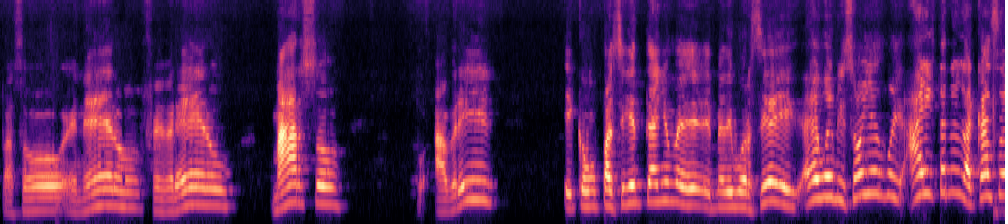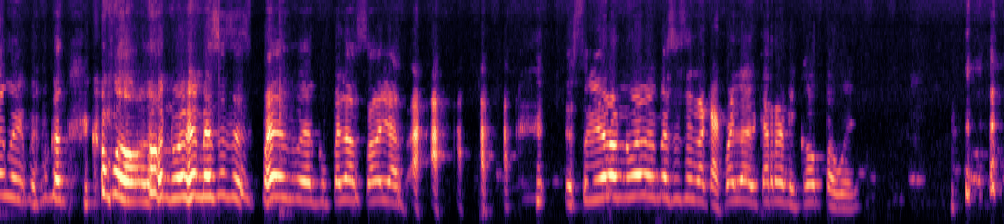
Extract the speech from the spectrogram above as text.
pasó enero, febrero, marzo, abril, y como para el siguiente año me, me divorcié y, eh, güey, mis ollas, güey, ahí están en la casa, güey. Como nueve meses después, güey, ocupé las ollas. Estuvieron nueve meses en la cajuela del carro de mi compa, güey.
